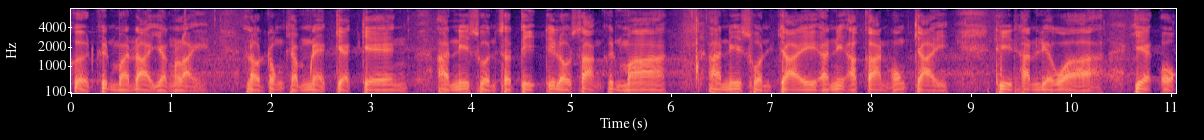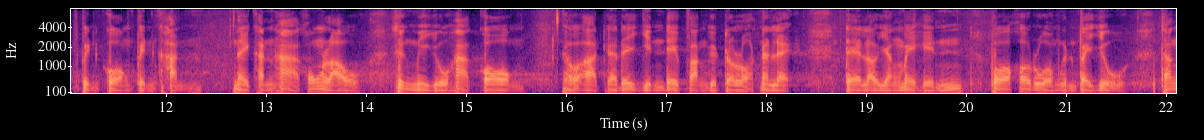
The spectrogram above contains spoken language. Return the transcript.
เกิดขึ้นมาได้อย่างไร เราต้องจำแนกแจกแจง อันนี้ส่วนสติที่เราสร้างขึ้นมา อันนี้ส่วนใจ อันนี้อาการของใจที่ท่านเรียกว่าแยกออกเป็นกองเป็นขันในขันห้าของเรา ซึ่งมีอยู่ห้ากอง เราอาจจะได้ยินได้ฟังอยู่ตลอดนั่นแหละ แต่เรายังไม่เห็นเพราะเขารวมกันไปอยู่ ทั้ง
